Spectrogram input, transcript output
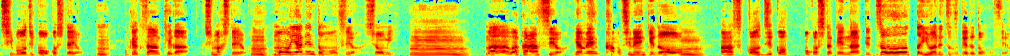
死亡事故を起こしたよ。うん。お客さん怪我しましたよ。うんもうやれんと思うんすよ、賞味。うーん。まあ、わからんっすよ。やめんかもしれんけど、うん。あそこ事故起こしたけんなってずーっと言われ続けると思うんすよ。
